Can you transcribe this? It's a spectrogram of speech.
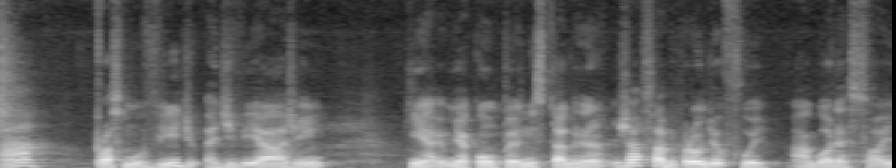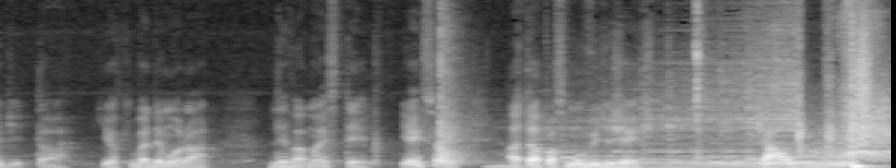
Ah, próximo vídeo é de viagem, hein? Quem me acompanha no Instagram já sabe para onde eu fui. Agora é só editar que é o que vai demorar, levar mais tempo. E é isso aí. Até o próximo vídeo, gente. Tchau!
